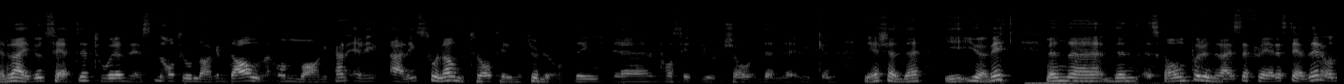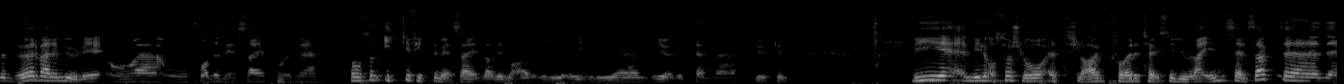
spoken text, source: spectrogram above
Reidun Sæther, Tor Endresen og Trond Nagel Dahl og magikeren Erling Soland trå til med turnéåpning eh, på sitt juleshow denne uken. Det skjedde i Gjøvik, men eh, den skal på rundreise flere steder, og det bør være mulig å, eh, å få det med seg for folk som ikke fikk det med seg da de var i Gjøvik denne uken. Vi vil også slå et slag for Tøyse jula inn, selvsagt. Eh, det,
